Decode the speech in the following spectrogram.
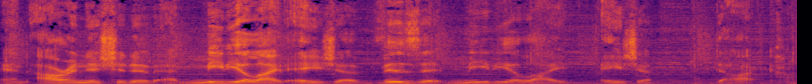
and our initiative at Medialight Asia, visit MedialightAsia.com.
